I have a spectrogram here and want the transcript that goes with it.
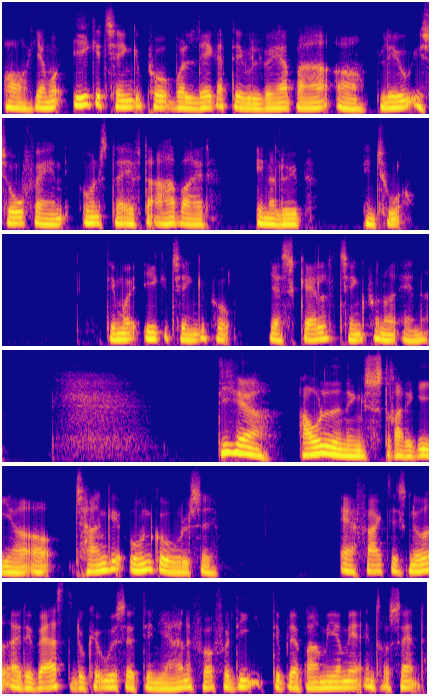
Og jeg må ikke tænke på, hvor lækkert det ville være bare at blive i sofaen onsdag efter arbejde, end at løbe en tur. Det må jeg ikke tænke på. Jeg skal tænke på noget andet. De her afledningsstrategier og tankeundgåelse er faktisk noget af det værste, du kan udsætte din hjerne for, fordi det bliver bare mere og mere interessant.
